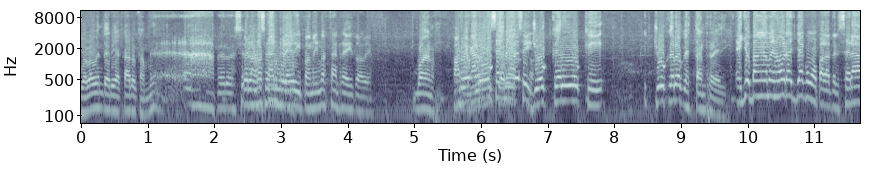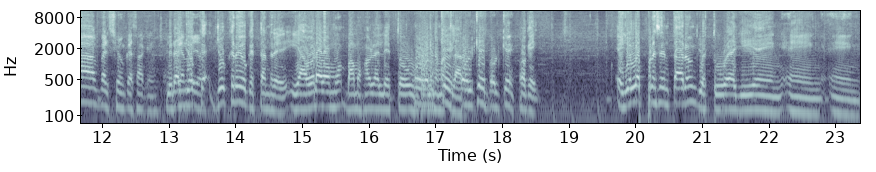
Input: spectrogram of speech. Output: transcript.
Yo lo vendería caro también. Ah, pero ese- Pero no están ready, para mí no están ready todavía. Bueno, Para sacar un yo diseño creo, así. yo creo que yo creo que están ready. Ellos van a mejorar ya como para la tercera versión que saquen. Mira, yo, yo. que- yo creo que están ready. Y ahora vamos, vamos a hablar de esto un ¿Por poquito más claro. ¿Por qué? ¿Por qué? Ok. Ellos los presentaron, yo estuve allí en, en, en,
